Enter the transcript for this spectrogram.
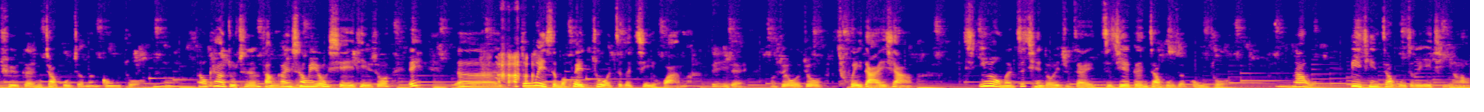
去跟照顾者们工作。嗯，那我看到主持人访纲上面有写一题说，哎，呃，就为什么会做这个计划嘛？对不对，所以我就回答一下。因为我们之前都一直在直接跟照顾者工作，嗯、那毕竟照顾这个议题哈，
